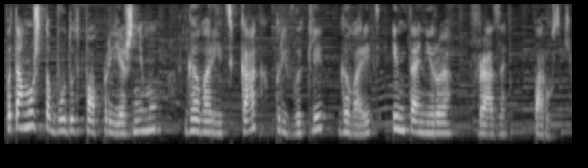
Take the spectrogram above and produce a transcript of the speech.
потому что будут по-прежнему говорить, как привыкли говорить, интонируя фразы по-русски.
